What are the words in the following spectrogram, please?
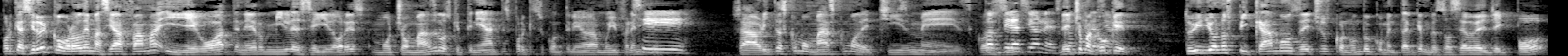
Porque así recobró demasiada fama y llegó a tener miles de seguidores, mucho más de los que tenía antes porque su contenido era muy diferente. Sí. O sea, ahorita es como más como de chismes, cosas así. Conspiraciones, De hecho, me acuerdo que tú y yo nos picamos, de hecho, con un documental que empezó a hacer de Jake Paul,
